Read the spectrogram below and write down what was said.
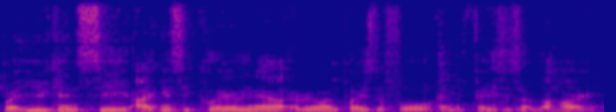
but you can see, I can see clearly now, everyone plays the fool and the Faces of the Heart.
